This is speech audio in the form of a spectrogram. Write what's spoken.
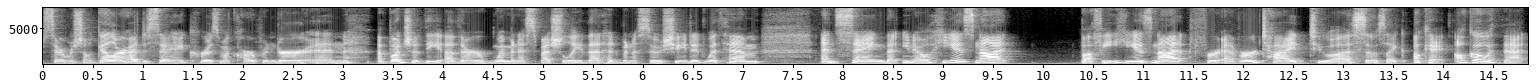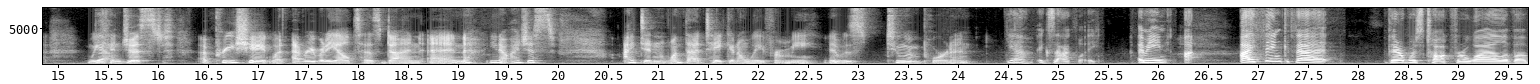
Sarah Michelle Gellar had to say, Charisma Carpenter, and a bunch of the other women, especially that had been associated with him, and saying that, you know, he is not Buffy, he is not forever tied to us. So it's like, okay, I'll go with that. We Yeah. can just appreciate what everybody else has done. And, you know, I just, I didn't want that taken away from me. It was too important. Yeah, exactly. I mean, I, I think that there was talk for a while of a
